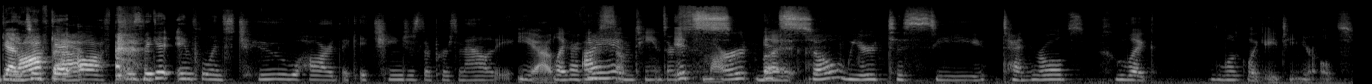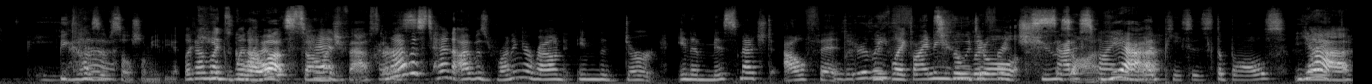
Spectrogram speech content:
get need off to get that. off because they get influenced too hard. Like it changes their personality. Yeah, like I think I- some teens are It's smart, but It's so weird to see ten year olds who like look like eighteen year olds because Yeah. of social media. Like I'm kids like when I up was so 10, much faster. When I was ten, I was running around in the dirt in a mismatched outfit, Literally with like finding two the little different shoes on. satisfying Yeah. mud pieces, the balls. yeah,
